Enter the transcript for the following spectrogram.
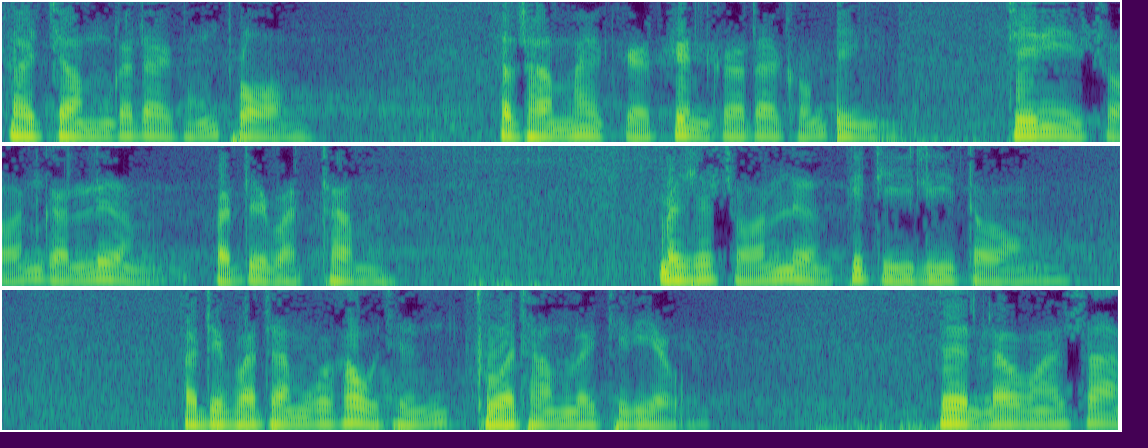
ถ้าจำก็ได้ของปลอมถ้าทำให้เกิดขึ้นก็ได้ของจริง ที่นี่สอนกันเรื่องปฏิบัติธรรมไม่ใช่สอนเรื่องพิธีรีตอง ปฏิบัติธรรมก็เข้าถึงตัวธรรมเลยทีเดียวเช่นเรามาสร้าง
